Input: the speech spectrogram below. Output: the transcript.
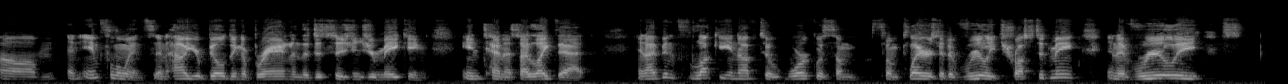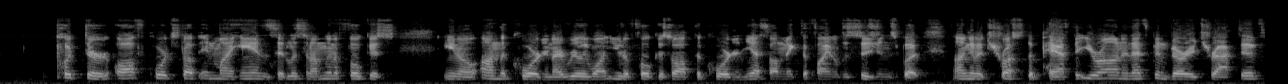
um, and influence in how you're building a brand and the decisions you're making in tennis. I like that. And I've been lucky enough to work with some, some players that have really trusted me and have really put their off court stuff in my hands and said, listen, I'm going to focus – you know, on the court, and I really want you to focus off the court. And yes, I'll make the final decisions, but I'm going to trust the path that you're on, and that's been very attractive.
